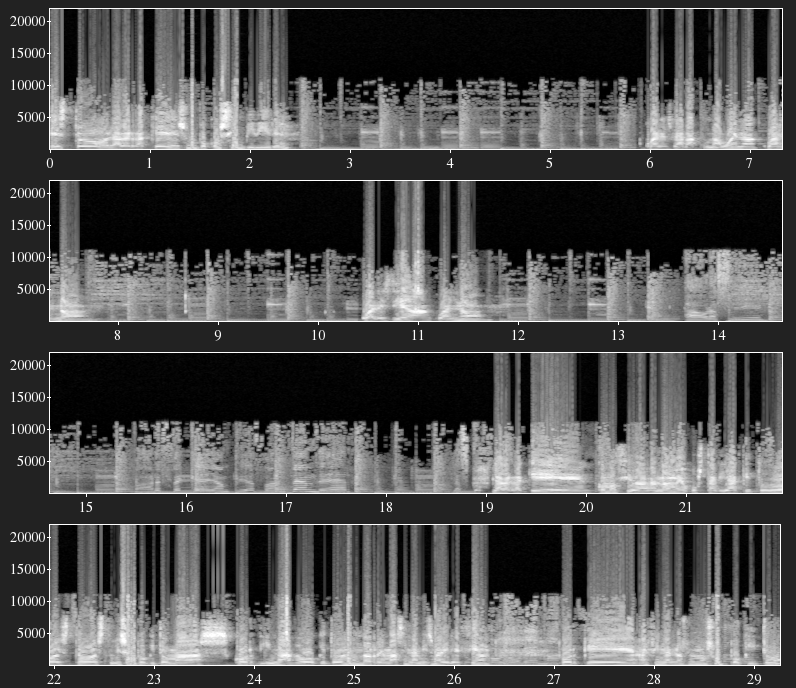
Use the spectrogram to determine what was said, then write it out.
Esto la verdad que es un poco sin vivir, ¿eh? ¿Cuál es la vacuna buena? ¿Cuál no? ¿Cuáles llegan? ¿Cuál no? Ahora sí, parece que ya empiezo a entender. La verdad que como ciudadano me gustaría que todo esto estuviese un poquito más coordinado, que todo el mundo remase en la misma dirección, porque al final nos vemos un poquito,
